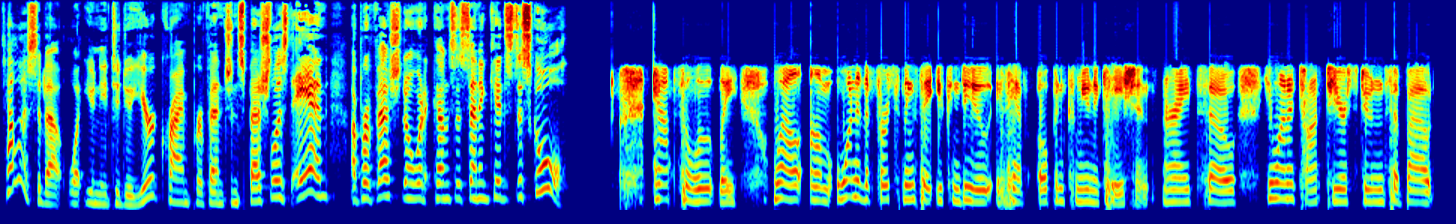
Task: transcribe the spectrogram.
tell us about what you need to do. You're a crime prevention specialist and a professional when it comes to sending kids to school. Absolutely. Well, um, one of the first things that you can do is have open communication. All right. So you want to talk to your students about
